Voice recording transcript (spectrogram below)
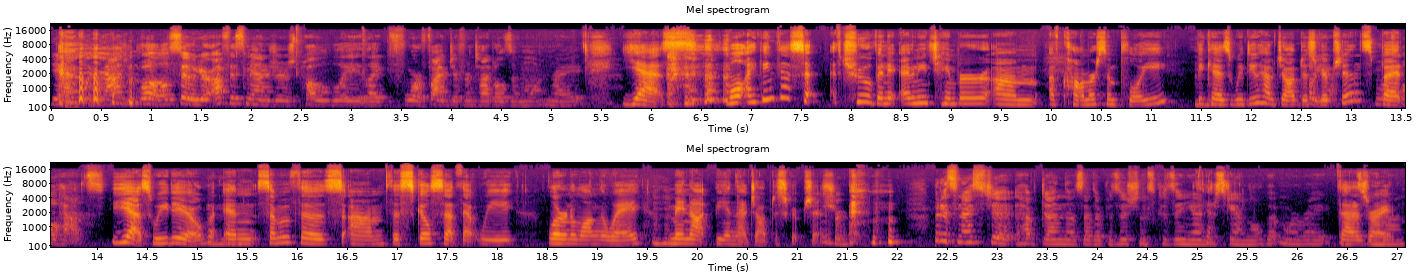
Yeah, I can imagine. well, so your office manager is probably like four or five different titles in one, right? Yes. well, I think that's uh, true of any, any chamber um, of commerce employee because we do have job Oh, yeah. descriptions, but hats. yes, we do. And some of those, um, the skill set that we learn along the way may not be in that job description. Sure. but it's nice to have done those other positions because then you understand a little bit more, right? That is right. on.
